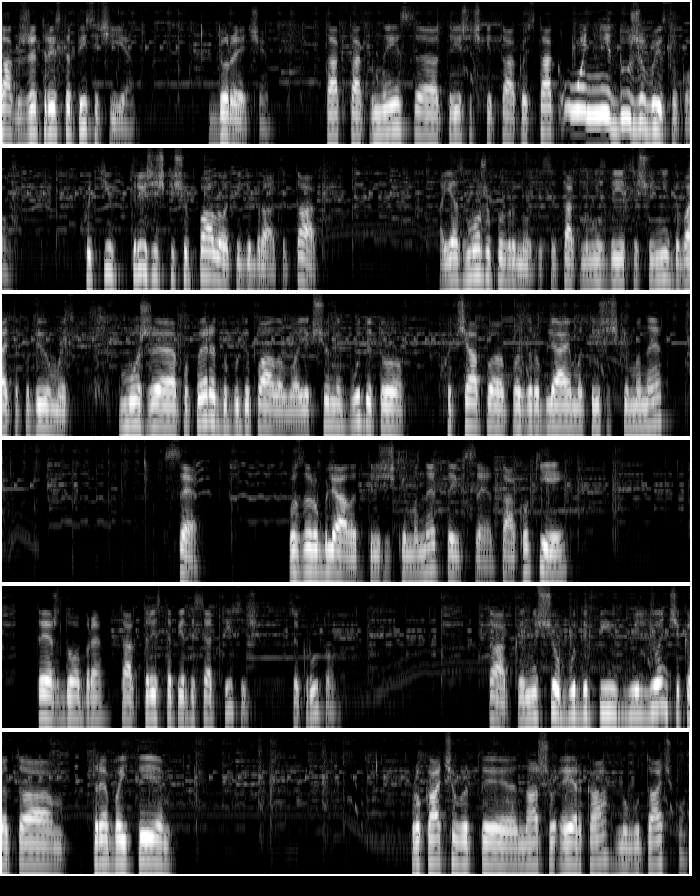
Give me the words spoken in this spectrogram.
Так, вже 300 тисяч є. До речі. Так, так, вниз, е, трішечки так, ось так. О, ні, дуже високо. Хотів трішечки, щоб паливо підібрати. Так. А я зможу повернутися? Так, мені здається, що ні. Давайте подивимось. Може попереду буде паливо, а якщо не буде, то хоча б е, позаробляємо трішечки монет. Все. Позаробляли трішечки монет та й все. Так, окей. Теж добре. Так, 350 тисяч. Це круто. Так, ну що, буде півмільйончика, та треба йти прокачувати нашу ЕРК, нову тачку.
